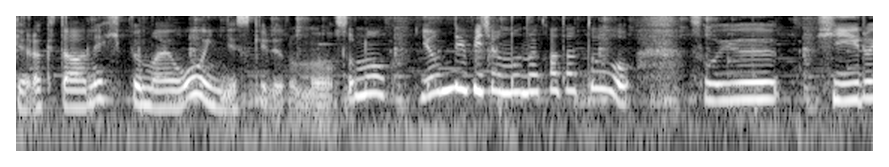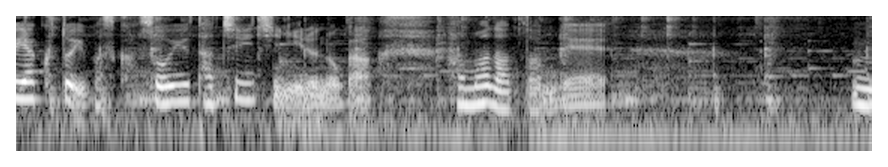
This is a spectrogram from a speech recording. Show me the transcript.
キャラクターねヒップ前多いんですけれどもその4ディビジョンの中だとそういうヒール役といいますかそういう立ち位置にいるのが浜だったんでうー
